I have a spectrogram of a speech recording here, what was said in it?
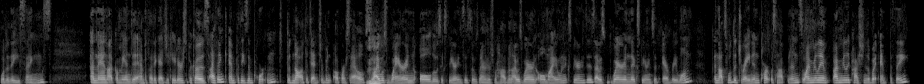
what are these things? And then that got me into empathetic educators because I think empathy is important, but not at the detriment of ourselves. Mm-hmm. So I mm-hmm. was wearing all those experiences those learners were having. I was wearing all my own experiences. I was wearing the experience of everyone, and that's what the draining part was happening. So I'm really, I'm really passionate about empathy,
